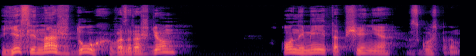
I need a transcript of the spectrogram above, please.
Если наш Дух возрожден, он имеет общение с Господом.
